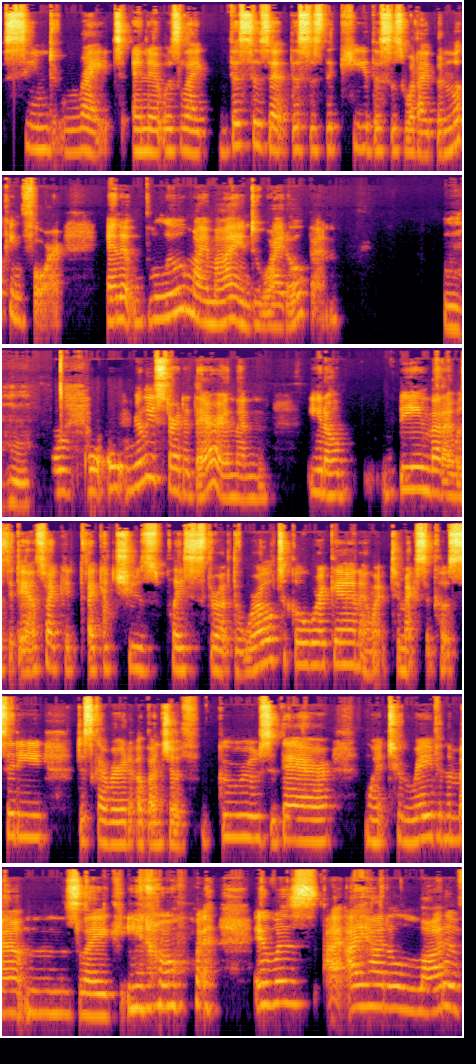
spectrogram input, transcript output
seemed right. And it was like, this is it. This is the key. This is what I've been looking for. And it blew my mind wide open. Mm-hmm. So it really started there. And then, you know, being that I was a dancer, I could I could choose places throughout the world to go work in. I went to Mexico City, discovered a bunch of gurus there, went to rave in the mountains. Like you know, it was I, I had a lot of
